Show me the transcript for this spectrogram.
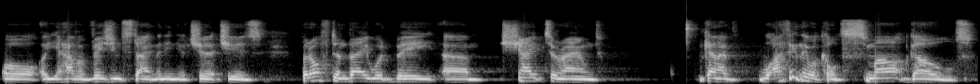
or, or, you have a vision statement in your churches, but often they would be um, shaped around kind of what I think they were called smart goals,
